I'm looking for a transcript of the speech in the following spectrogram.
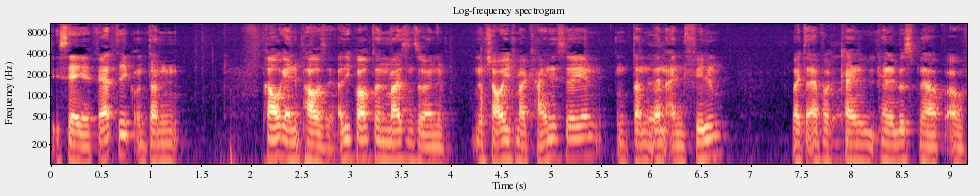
die Serie fertig und dann brauche ich eine Pause. Also ich brauche dann meistens so eine, dann schaue ich mal keine Serien und dann Ja. wenn einen Film, weil ich dann einfach Ja. keine, keine Lust mehr habe auf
